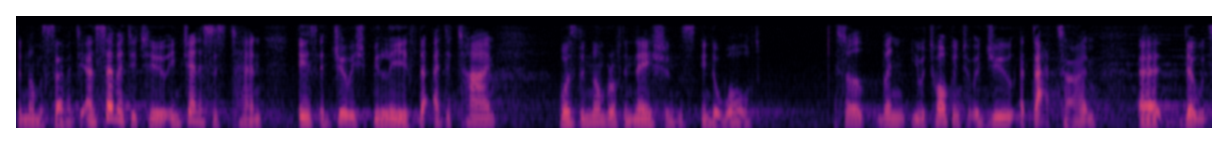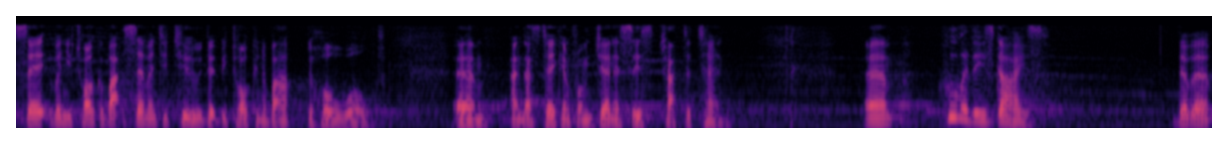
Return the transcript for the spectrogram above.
the number 70. And 72 in Genesis 10 is a Jewish belief that at the time was the number of the nations in the world. So when you were talking to a Jew at that time, uh, they would say, when you talk about 72, they'd be talking about the whole world. Um, and that's taken from Genesis chapter 10. Um, who were these guys? They were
